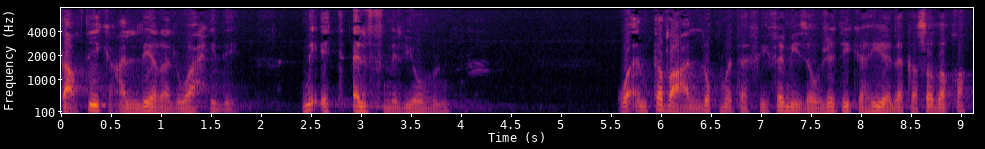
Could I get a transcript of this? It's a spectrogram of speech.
تعطيك على الليرة الواحدة مئة ألف مليون وأن تضع اللقمة في فم زوجتك هي لك صدقة؟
